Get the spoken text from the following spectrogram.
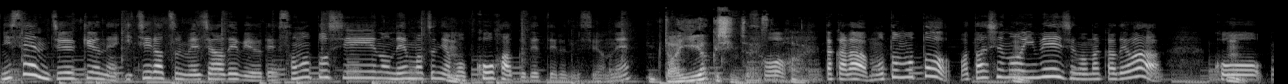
2019年1月メジャーデビューで、その年の年末にはもう紅白出てるんですよね。大躍進じゃないですか。そうはい。だから、もともと私のイメージの中では、こう、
